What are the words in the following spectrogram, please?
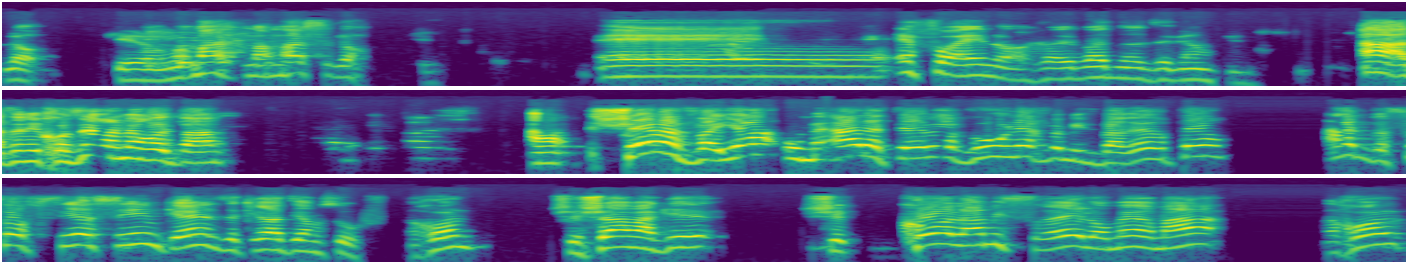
לא, כאילו, ממש, ממש לא. אה, איפה היינו? איבדנו את זה גם כן. אה, אז אני חוזר ואומר עוד פעם. שם הוויה הוא מעל הטבע, והוא הולך ומתברר פה, עד בסוף שיא השיאים, כן, זה קריעת ים סוף, נכון? ששם, שכל עם ישראל אומר, מה? נכון?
